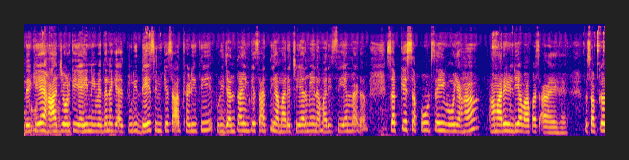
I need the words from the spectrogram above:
देखिए हाथ जोड़ के यही निवेदन है कि आज पूरी देश इनके साथ खड़ी थी पूरी जनता इनके साथ थी हमारे चेयरमैन हमारी सीएम मैडम सबके सपोर्ट से ही वो यहाँ हमारे इंडिया वापस आए हैं तो सबको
